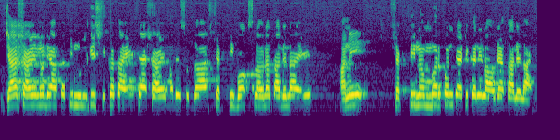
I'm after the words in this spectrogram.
ज्या शाळेमध्ये आता ती मुलगी शिकत आहे त्या शाळेमध्ये सुद्धा शक्ती बॉक्स लावण्यात आलेला आहे आणि शक्ती नंबर पण त्या ठिकाणी लावण्यात आलेला आहे.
